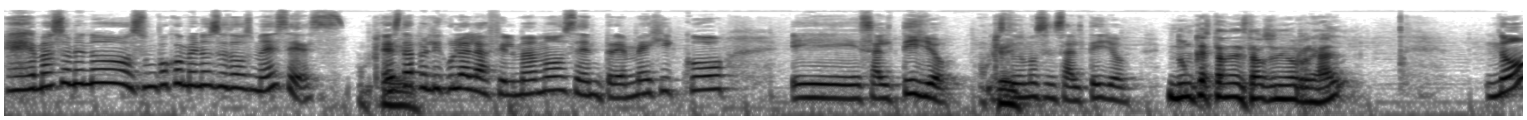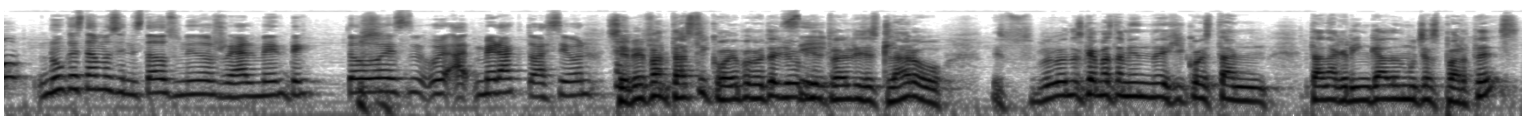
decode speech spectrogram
Eh, más o menos, un poco menos de dos meses. Esta película la filmamos entre México y Saltillo. Estuvimos en Saltillo. ¿Nunca están en Estados Unidos real? No, nunca estamos en Estados Unidos realmente. Todo es uh, mera actuación. Se ve fantástico, ¿eh? Porque ahorita yo vi el trailer y dices, claro. Es, bueno, es que además también México es tan, tan agringado en muchas partes.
